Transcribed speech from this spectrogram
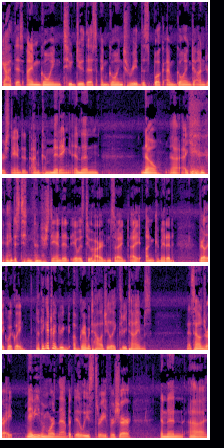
got this. I'm going to do this. I'm going to read this book. I'm going to understand it. I'm committing." And then no, uh, I, I just didn't understand it. It was too hard, and so I, I uncommitted fairly quickly. I think I tried to read of grammatology like three times. That sounds right. Maybe even more than that, but at least three for sure. And then uh,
